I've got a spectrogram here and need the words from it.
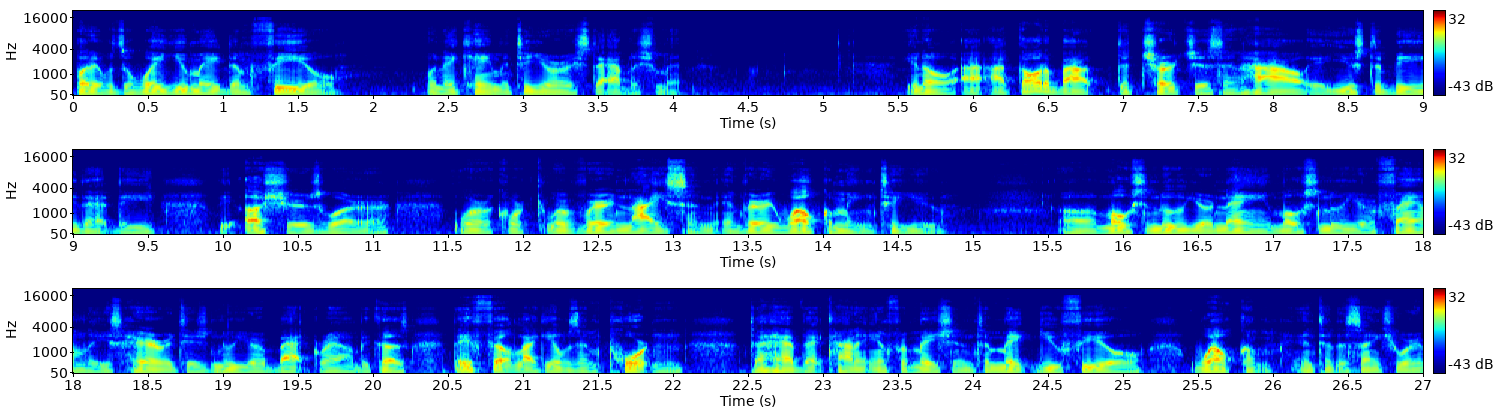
but it was the way you made them feel when they came into your establishment. You know, I, I thought about the churches and how it used to be that the the ushers were were, were, were very nice and, and very welcoming to you. Uh, most knew your name, most knew your family's heritage, knew your background because they felt like it was important to have that kind of information to make you feel welcome into the sanctuary.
